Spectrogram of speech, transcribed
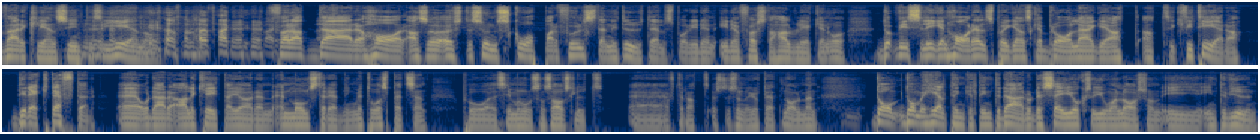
Verkligen syntes igenom. Faktiskt, faktiskt. För att där har, alltså Östersund skåpar fullständigt ut Elfsborg i den, i den första halvleken. Och då, visserligen har Elfsborg ganska bra läge att, att kvittera direkt efter eh, och där Ali Keita gör en, en monsterräddning med tåspetsen på Simon Olssons avslut eh, efter att Östersund har gjort 1-0 men de, de är helt enkelt inte där och det säger också Johan Larsson i intervjun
